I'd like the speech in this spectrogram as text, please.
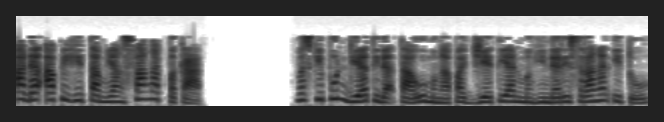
ada api hitam yang sangat pekat. Meskipun dia tidak tahu mengapa Jietian menghindari serangan itu,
